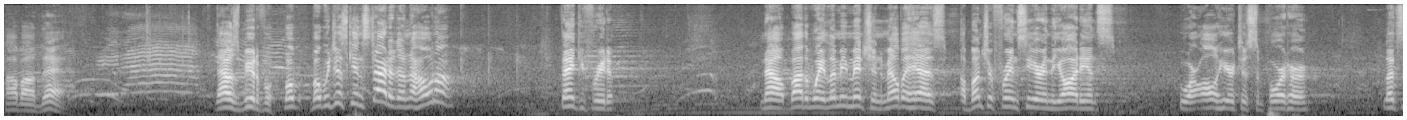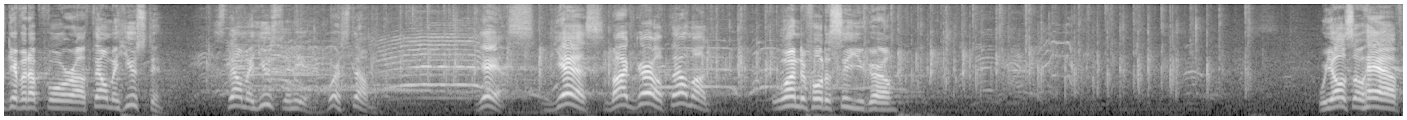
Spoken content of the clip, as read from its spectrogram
How about that? That was beautiful. But, but we're just getting started on. Hold on. Thank you, Freda. Now, by the way, let me mention Melba has a bunch of friends here in the audience who are all here to support her. Let's give it up for uh, Thelma Houston. Is Thelma Houston here. Where's Thelma? Yes, yes, my girl, Thelma. Wonderful to see you, girl. We also have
